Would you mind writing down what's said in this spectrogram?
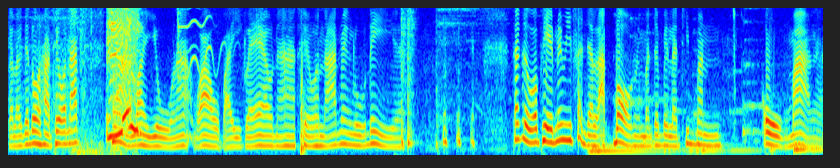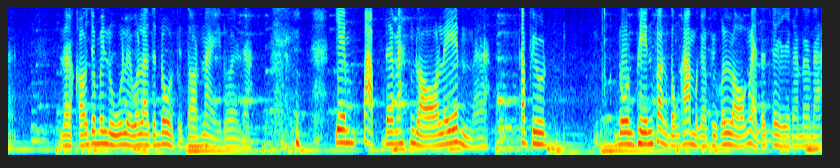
กำลังจะโดนหาเทวนัทหา ไม่อยู่นะว้าวไปอีกแล้วนะ เทวนัทแม่งรู้ดีนะถ้าเกิดว่าเพจไม่มีสัญลักษณ์บอกเนี่ยมันจะเป็นอะไรที่มันโกงมากอะแล้วเขาจะไม่รู้เลยว่าเราจะโดดไปตอนไหนด้วยนะ เจมปรับได้ไหมล้อเล่นนะ ถ้าฟิลโดนเพนฝั่งตรงข้ามเหมือนกันฟิลก็ร้องแหละถ้าเจออย่างนั้นนะนะ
